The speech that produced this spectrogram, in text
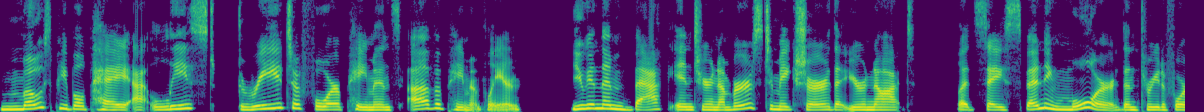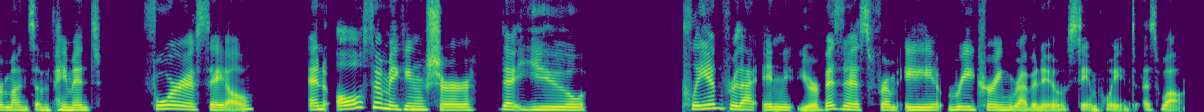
most people pay at least three to four payments of a payment plan. You can then back into your numbers to make sure that you're not, let's say, spending more than three to four months of a payment for a sale and also making sure that you plan for that in your business from a recurring revenue standpoint as well.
